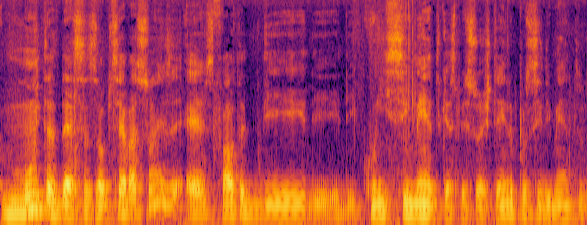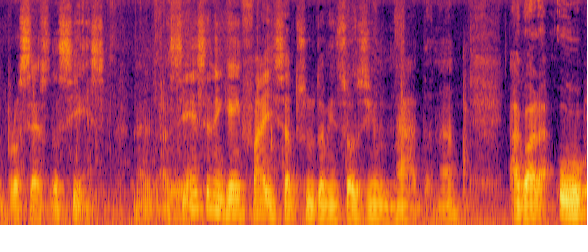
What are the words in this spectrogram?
Muitas dessas observações é falta de, de, de, conhecimento que as pessoas têm do procedimento, do processo da ciência. Né? A ciência ninguém faz absolutamente sozinho nada, né? Agora, o,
